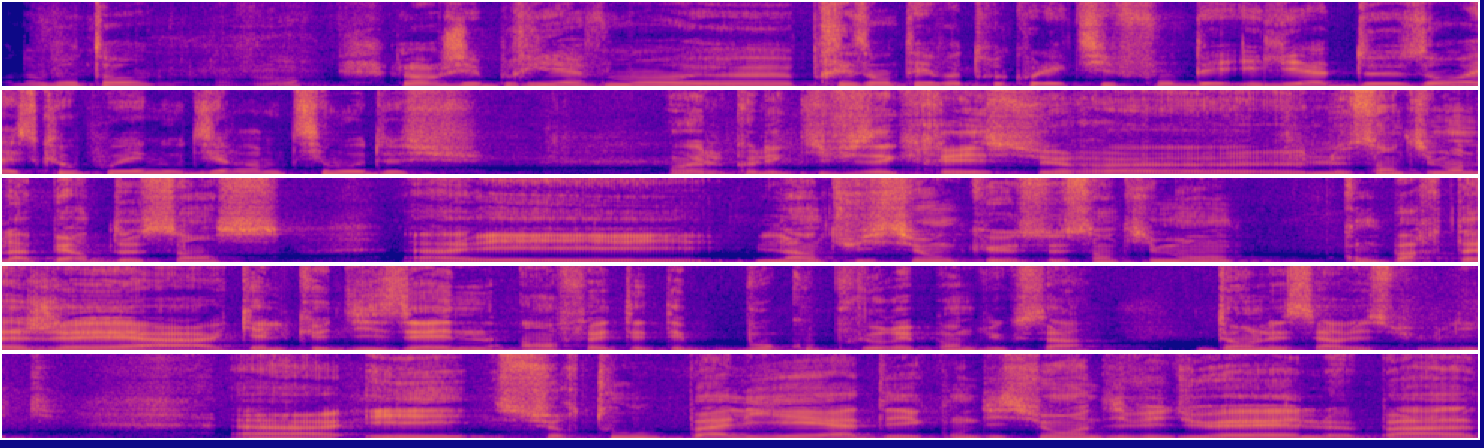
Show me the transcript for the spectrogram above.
Arnaud Bontemps. Bonjour. Alors j'ai brièvement euh, présenté votre collectif fondé il y a deux ans. Est-ce que vous pouvez nous dire un petit mot dessus? Ouais, le collectif s'est créé sur euh, le sentiment de la perte de sens euh, et l'intuition que ce sentiment qu'on partageait à quelques dizaines, en fait, était beaucoup plus répandu que ça dans les services publics. Euh, et surtout pas lié à des conditions individuelles, pas,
